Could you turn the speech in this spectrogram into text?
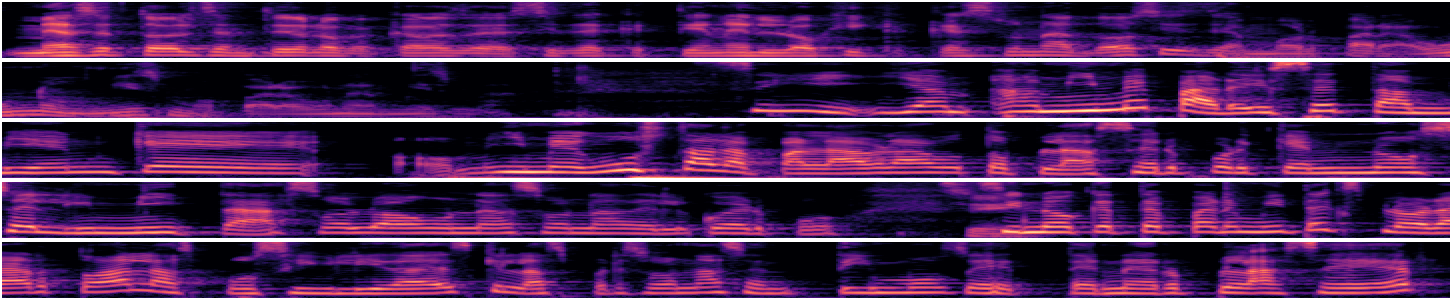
me hace todo el sentido lo que acabas de decir, de que tiene lógica, que es una dosis de amor para uno mismo, para una misma. Sí, y a, mí me parece también que, y me gusta la palabra autoplacer porque no se limita solo a una zona del cuerpo, sino que te permite explorar todas las posibilidades que las personas sentimos de tener placer,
